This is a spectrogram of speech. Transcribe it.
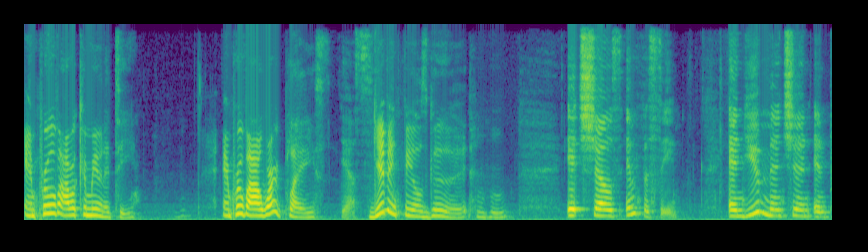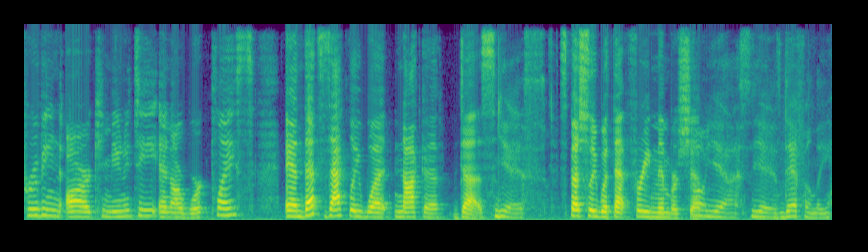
Improve our community. Improve our workplace. Yes. Giving feels good. Mhm. It shows emphasis. And you mentioned improving our community and our workplace, and that's exactly what NAHCA does, Yes. especially with that free membership. Oh yes, yes, definitely.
